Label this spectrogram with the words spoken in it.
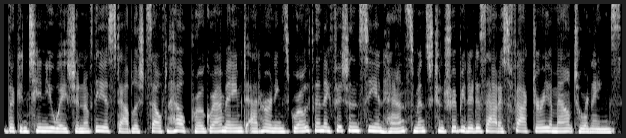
The continuation of the established self-help program aimed at earnings growth and efficiency enhancements contributed a satisfactory amount to earnings.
